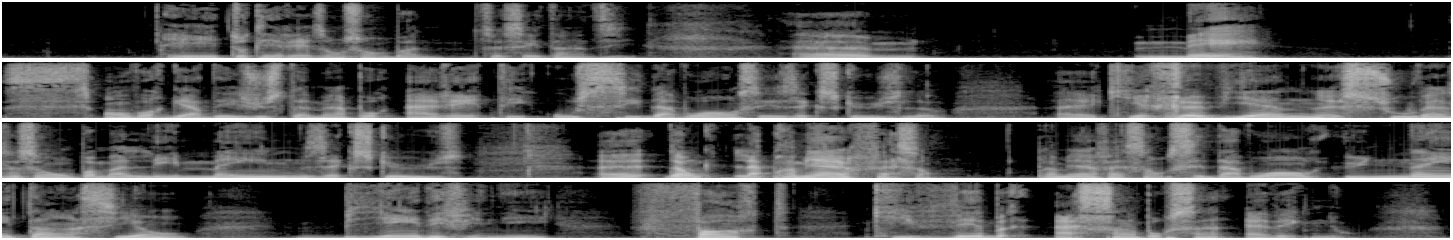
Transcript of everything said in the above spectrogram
Et toutes les raisons sont bonnes, ceci étant dit. mais on va regarder justement pour arrêter aussi d'avoir ces excuses-là euh, qui reviennent souvent, ce sont pas mal les mêmes excuses. Euh, donc, la première façon, première façon, c'est d'avoir une intention bien définie, forte, qui vibre à 100% avec nous.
